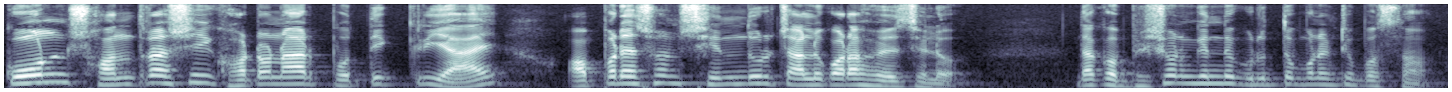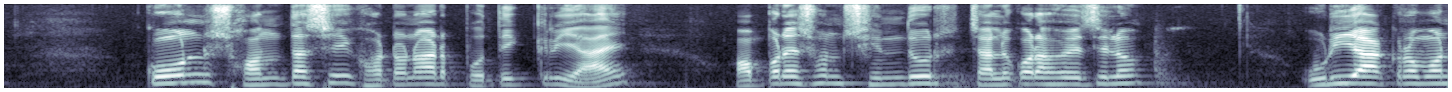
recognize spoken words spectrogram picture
কোন সন্ত্রাসী ঘটনার প্রতিক্রিয়ায় অপারেশন সিন্দুর চালু করা হয়েছিল? দেখো, ভীষণ কিন্তু গুরুত্বপূর্ণ একটি প্রশ্ন। কোন সন্ত্রাসী ঘটনার প্রতিক্রিয়ায় অপারেশন সিন্দুর চালু করা হয়েছিল? উড়িয়া আক্রমণ,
